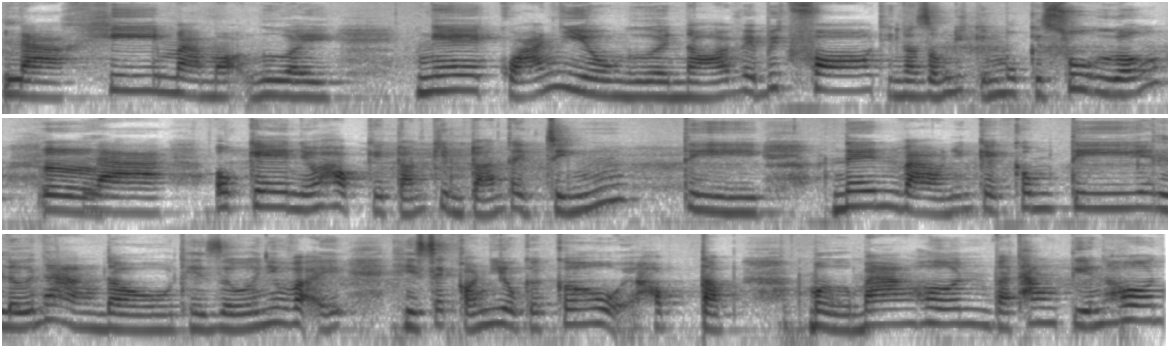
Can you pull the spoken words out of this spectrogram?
là khi mà mọi người nghe quá nhiều người nói về Big Four thì nó giống như cái một cái xu hướng Ừ. là ok nếu học kế toán kiểm toán tài chính thì nên vào những cái công ty lớn hàng đầu thế giới như vậy thì sẽ có nhiều cái cơ hội học tập mở mang hơn và thăng tiến hơn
